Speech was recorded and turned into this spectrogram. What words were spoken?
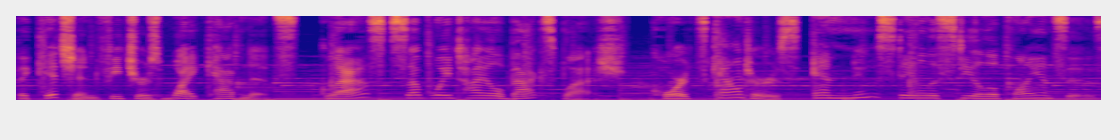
The kitchen features white cabinets, glass subway tile backsplash, quartz counters, and new stainless steel appliances.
